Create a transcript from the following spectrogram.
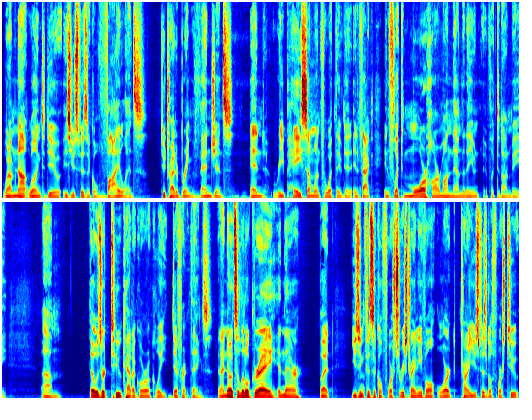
What i'm not willing to do is use physical violence to try to bring vengeance and repay someone for what they've done. In fact inflict more harm on them than they inflicted on me. Um, those are two categorically different things and i know it's a little gray in there but using physical force to restrain evil or trying to use physical force to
